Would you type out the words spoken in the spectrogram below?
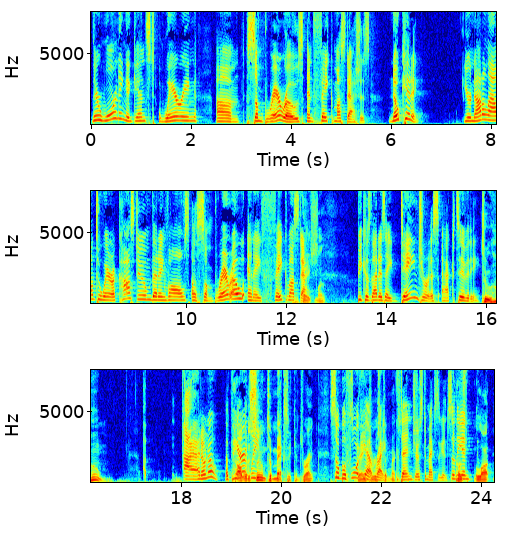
they're warning against wearing um, sombreros and fake mustaches no kidding you're not allowed to wear a costume that involves a sombrero and a fake mustache Fake mu- because that is a dangerous activity. to whom? I, I don't know. Apparently, I would assume to Mexicans, right? so before, yeah, dangerous right, to Mexicans. dangerous to Mexicans. So the a lot,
